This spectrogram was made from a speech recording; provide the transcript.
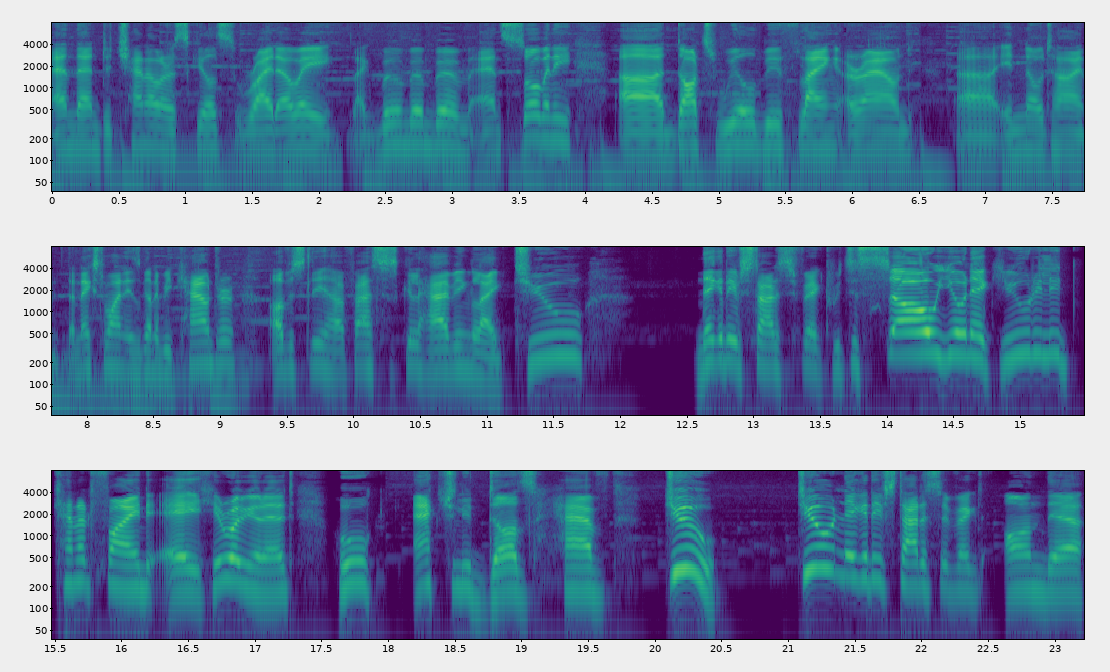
and then to channel her skills right away. Like boom boom boom. And so many uh, dots will be flying around uh, in no time. The next one is going to be counter. Obviously her fast skill having like two negative status effect which is so unique. You really cannot find a hero unit who actually does have two two negative status effect on their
